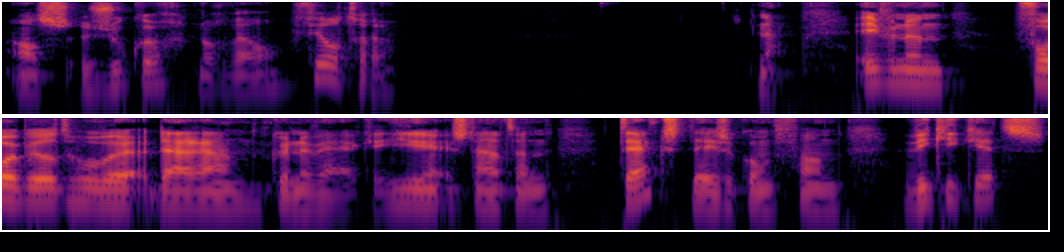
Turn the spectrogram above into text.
als zoeker nog wel filteren. Nou, even een voorbeeld hoe we daaraan kunnen werken. Hier staat een tekst. Deze komt van Wikikids.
